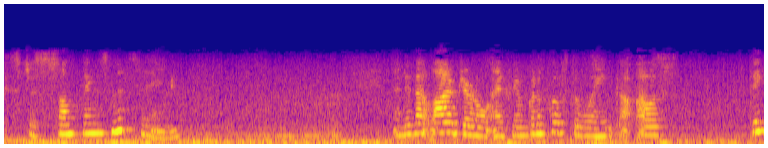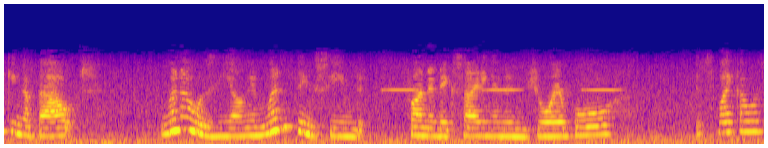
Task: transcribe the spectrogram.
It's just something's missing. I did that live journal entry. I'm going to post the link. I, I was thinking about when I was young and when things seemed fun and exciting and enjoyable. It's like I was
